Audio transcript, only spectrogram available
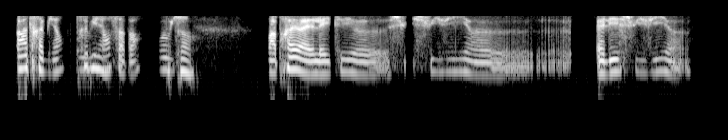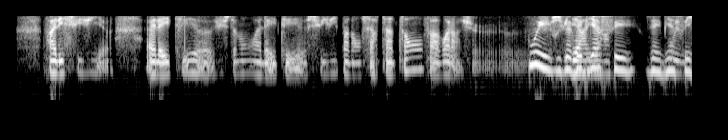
Ah, très bien. Très bien. ça va. Oui, D'accord. Après, elle a été euh, suivie euh, elle est suivie, euh, enfin elle est suivie, euh, elle a été euh, justement, elle a été suivie pendant un certain temps. Enfin voilà, je. Oui, vous avez bien fait, vous avez bien fait.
